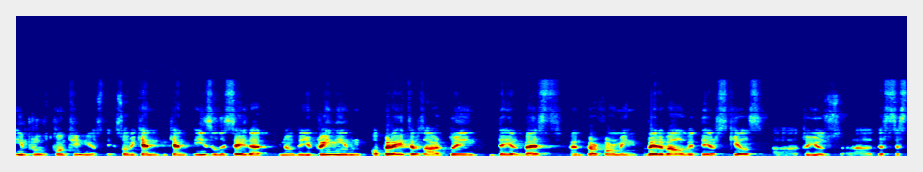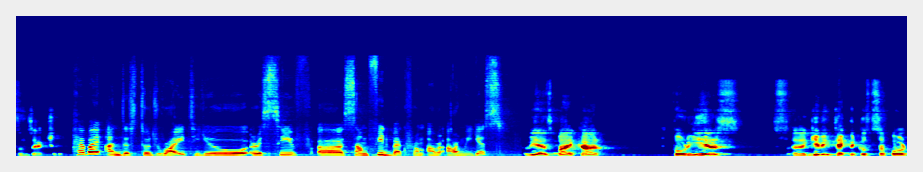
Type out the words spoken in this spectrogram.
improved continuously. So we can we can easily say that you know the Ukrainian operators are doing their best and performing very well with their skills uh, to use uh, the systems. Actually, have I understood right? You receive uh, some feedback from our army, yes? We as Baykar, for years giving technical support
